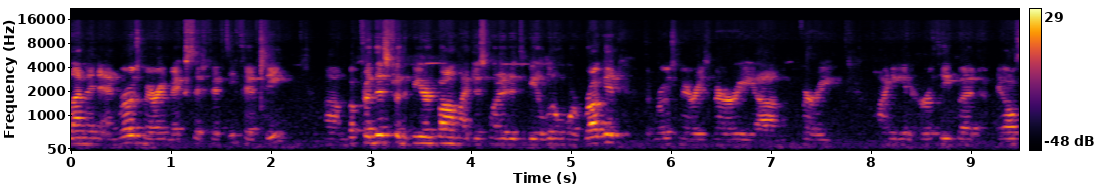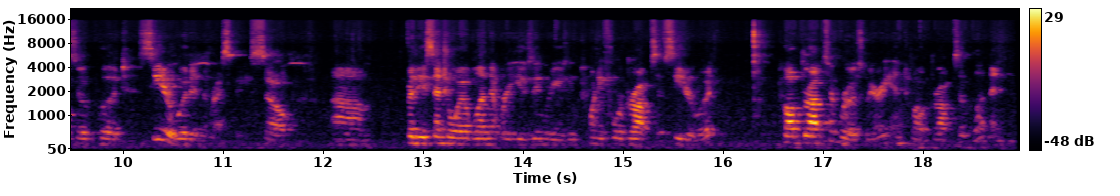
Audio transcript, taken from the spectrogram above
lemon and rosemary mixed at 50-50. Um, but for this, for the beard balm, I just wanted it to be a little more rugged. The rosemary is very, um, very piney and earthy, but I also put cedar wood in the recipe. So um, for the essential oil blend that we're using, we're using 24 drops of cedarwood, 12 drops of rosemary, and 12 drops of lemon.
